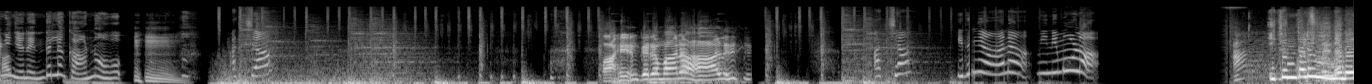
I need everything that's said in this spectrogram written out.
ഇനി ഞാൻ എന്തെല്ലാം കാണുവോ അച്ഛാ ഭയങ്കരമായ ആൾ. അച്ഛാ ഇത് ഞാനാ. മിനിമോളാ ഇതെന്താണ് ഇങ്ങനെ?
